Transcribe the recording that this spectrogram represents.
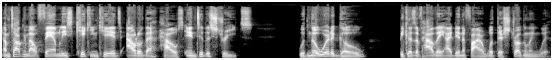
I'm talking about families kicking kids out of the house into the streets with nowhere to go because of how they identify or what they're struggling with.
